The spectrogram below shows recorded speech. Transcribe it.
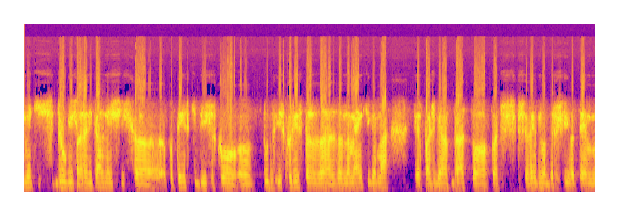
nekih drugih radikalnejših uh, potez, ki bi jih lahko uh, tudi izkoristili za, za namen, ki ga ima. Ker pač ga bratstvo pač še vedno drži v tem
